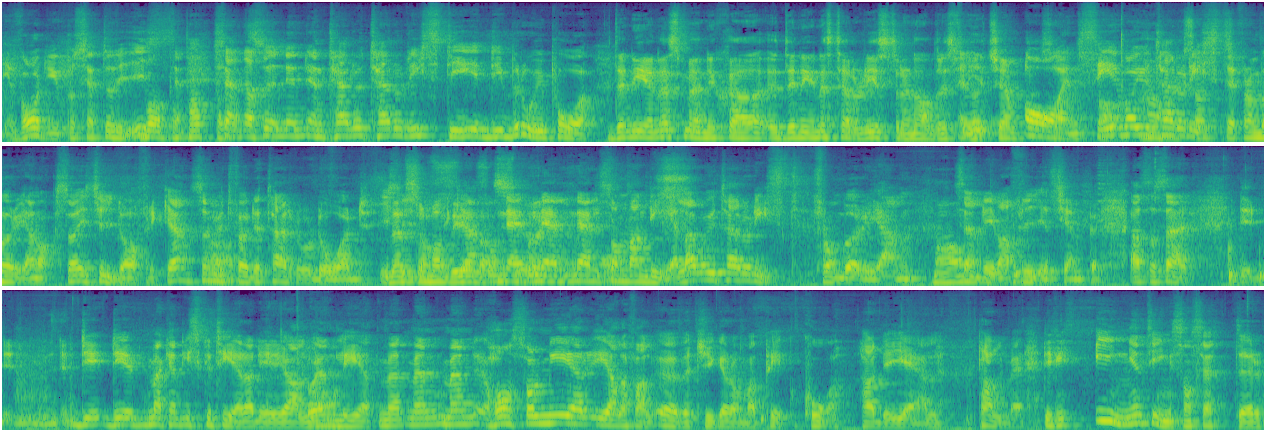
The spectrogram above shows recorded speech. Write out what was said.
det var det ju på sätt och vis. Bara på pappret. Sen, alltså, en, en terror, terrorist, det, det beror ju på... Den enes människa, den enes terrorist och den andres frihetskämpe. ANC var ju Ja, terrorister exakt. från början också i Sydafrika som utförde terrordåd i Nelson Sydafrika. Mandela, Nel- så- Nel- Nelson Mandela var ju terrorist från början. Ja. Sen blev han frihetskämpe. Alltså så här, det, det, det, man kan diskutera det i all oändlighet. Men, men, men Hans Holmér är i alla fall övertygad om att PKK hade ihjäl Palme. Det finns ingenting som sätter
